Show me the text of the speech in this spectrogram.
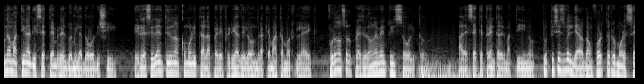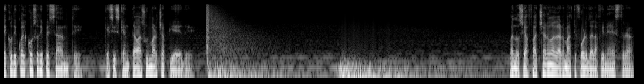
Una mattina di settembre del 2012, i residenti di una comunità alla periferia di Londra chiamata Mortlake furono sorpresi da un evento insolito. Alle 7.30 del mattino, tutti si svegliarono da un forte rumore secco di qualcosa di pesante che si schiantava sul marciapiede. Quando si affacciarono allarmati fuori dalla finestra,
